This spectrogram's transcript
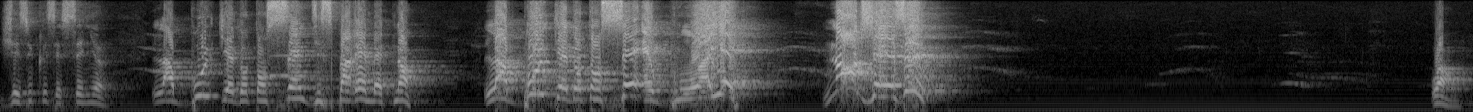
Jésus-Christ est Seigneur. La boule qui est dans ton sein disparaît maintenant. La boule qui est dans ton sein est broyée. Non, Jésus. Waouh.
